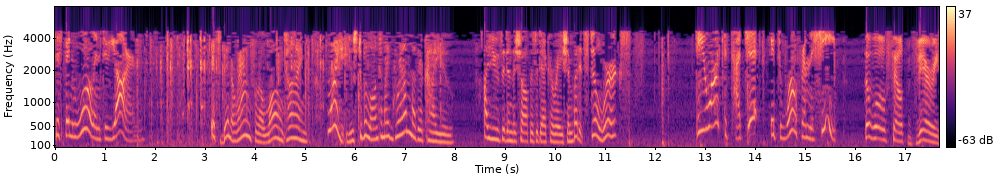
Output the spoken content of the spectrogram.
to spin wool into yarn. It's been around for a long time. Why, it used to belong to my grandmother, Caillou. I use it in the shop as a decoration, but it still works. Do you want to touch it? It's wool from the sheep. The wool felt very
